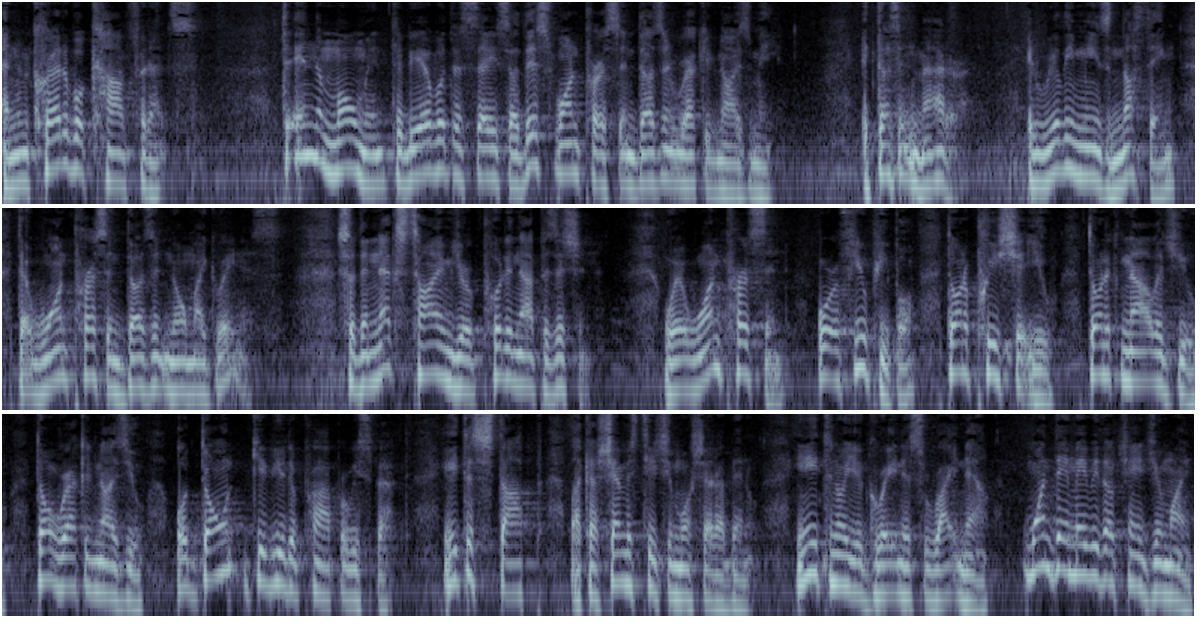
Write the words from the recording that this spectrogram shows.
an incredible confidence. To, in the moment, to be able to say, so this one person doesn't recognize me. It doesn't matter. It really means nothing that one person doesn't know my greatness. So the next time you're put in that position where one person or a few people don't appreciate you, don't acknowledge you, don't recognize you, or don't give you the proper respect, you need to stop like Hashem is teaching Moshe Rabbeinu. You need to know your greatness right now. One day maybe they'll change your mind.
